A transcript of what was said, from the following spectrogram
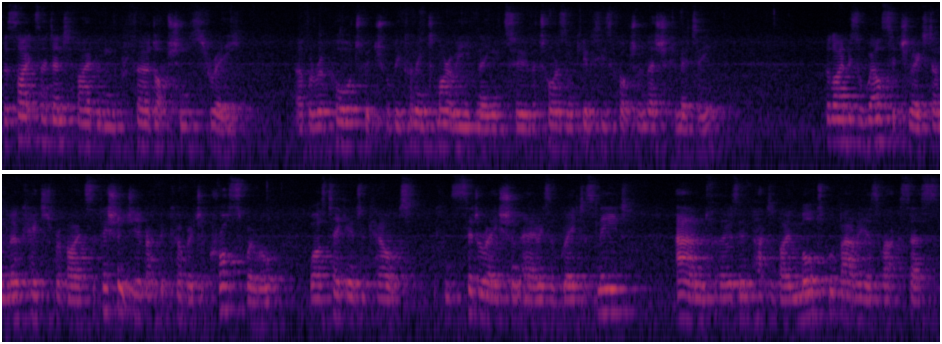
The sites identified within the preferred option 3 of a report which will be coming tomorrow evening to the Tourism Communities Culture and Leisure Committee the libraries are well situated and located to provide sufficient geographic coverage across Wirral whilst taking into account consideration areas of greatest need and for those impacted by multiple barriers of access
